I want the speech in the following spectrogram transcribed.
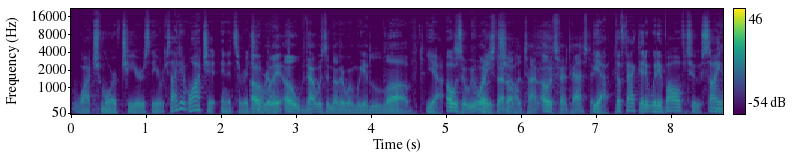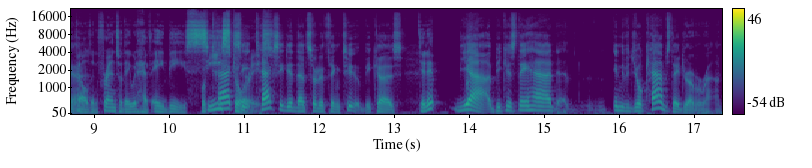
watch more of Cheers the because I didn't watch it in its original. oh really? run. Oh, that was another one we had loved. Yeah. Oh, So we watched that all the time. Oh, it's fantastic. Yeah, the fact that it would evolve to Seinfeld and Friends, where they would have A, B, C Taxi, stories. Taxi did that sort of thing too because Did it? Yeah, because they had individual cabs they drove around.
